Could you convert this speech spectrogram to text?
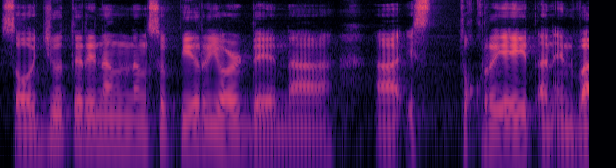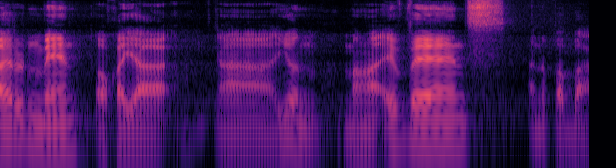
So duty rin ng ng superior din na ah, is to create an environment o kaya ah, yun, mga events, ano pa ba?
